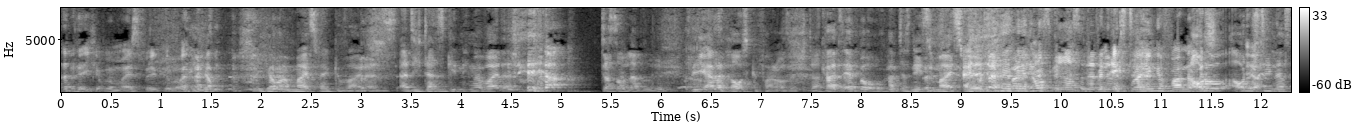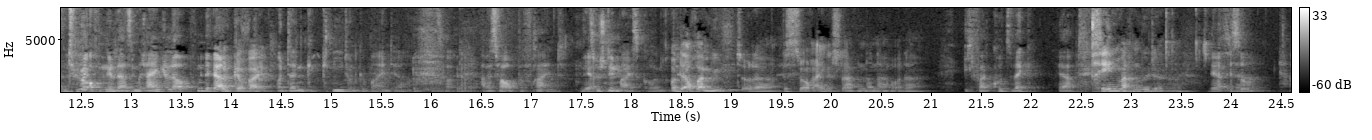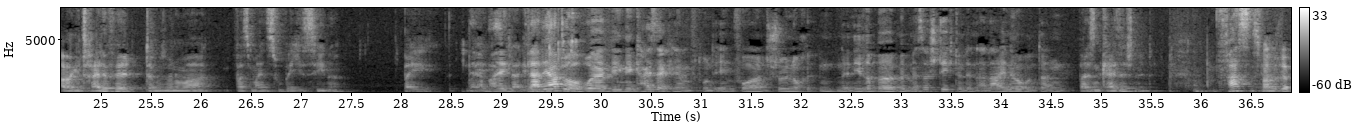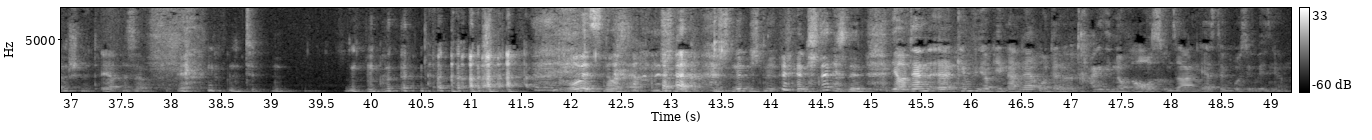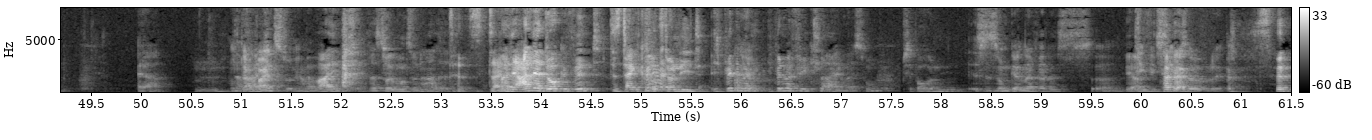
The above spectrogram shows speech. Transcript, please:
doch. ich habe im Maisfeld geweint. Ich habe ich hab am Maisfeld geweint. Als, als ich dachte, es geht nicht mehr weiter, ja, das ist doch ein Labyrinth. bin ich einfach rausgefahren aus der Stadt. Karls Erdbeerhof. Hab das nächste Maisfeld, völlig ausgerastet. Ich bin extra hingefahren. Auto, ich- Auto ja. stehen lassen, Tür offen gelassen, reingelaufen Ja. Und geweint. und dann gekniet und geweint, ja. War, aber es war auch befreiend. Ja. Zwischen den Maiskolben. Und auch ermüdend oder bist du auch eingeschlafen danach? Oder? Ich war kurz weg, ja. Tränen machen müde. Ne? Ja, ist so. Aber Getreidefeld, da müssen wir nochmal, was meinst du, welche Szene? Bei, Ja, bei Gladiator, wo er gegen den Kaiser kämpft und eben vorher schön noch in, in die Rippe mit Messer sticht und dann alleine und dann War das ein Kaiserschnitt? fast. Das war ein Rippenschnitt. Ja. Also, Prost noch. ein Schnitt, ein Schnitt. Ein Schnitt, ein Schnitt. Ja, und dann äh, kämpfen die auch gegeneinander und dann tragen die noch raus und sagen, er ist der Größte gewesen. Ja. Ja. Und da weinst du, ja? Da war ich. Das ist so emotional. Das ist Weil der Underdog gewinnt. Das ist dein Kryptonit. Ich bin, immer, ich bin immer viel klein, weißt du? Ich brauche nie. Ist es so ein generelles äh, Ja. Defizit? Ich hab ja- also,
